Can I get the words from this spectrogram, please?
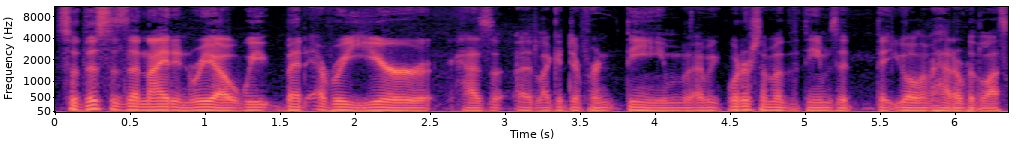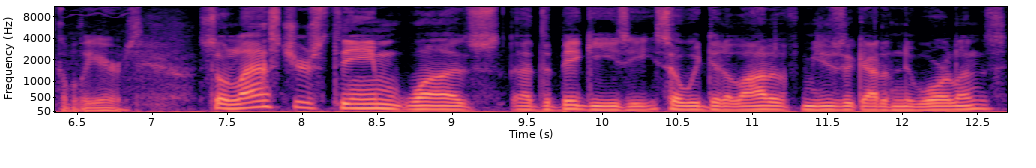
So this is the night in Rio. We but every year has a, like a different theme. I mean, what are some of the themes that, that you all have had over the last couple of years? So last year's theme was uh, the Big Easy. So we did a lot of music out of New Orleans.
